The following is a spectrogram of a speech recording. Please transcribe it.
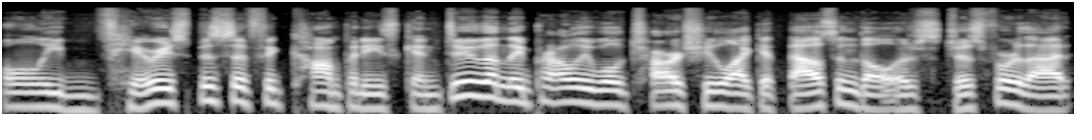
only very specific companies can do, and they probably will charge you like a thousand dollars just for that.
